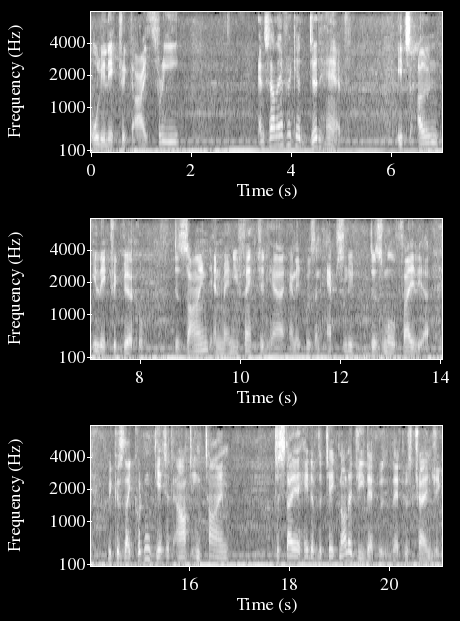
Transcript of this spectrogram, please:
all-electric i3. And South Africa did have its own electric vehicle designed and manufactured here, and it was an absolute dismal failure because they couldn't get it out in time to stay ahead of the technology that was that was changing.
